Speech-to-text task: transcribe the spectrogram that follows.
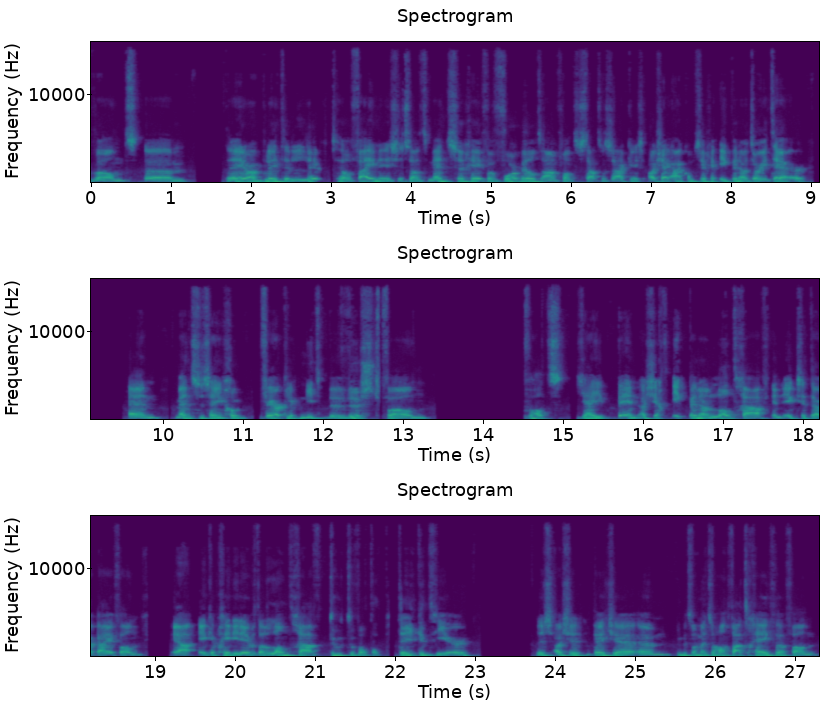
Want ehm de hele to Lift heel fijn is, is dat mensen geven voorbeeld aan wat de staat van zaken is. Als jij aankomt zeggen, ik ben autoritair, en mensen zijn gewoon werkelijk niet bewust van wat jij bent. Als je zegt, ik ben een landgraaf en ik zit daarbij van, ja, ik heb geen idee wat een landgraaf doet of wat dat betekent hier. Dus als je een beetje, ehm, je moet wel mensen handvaten geven van,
